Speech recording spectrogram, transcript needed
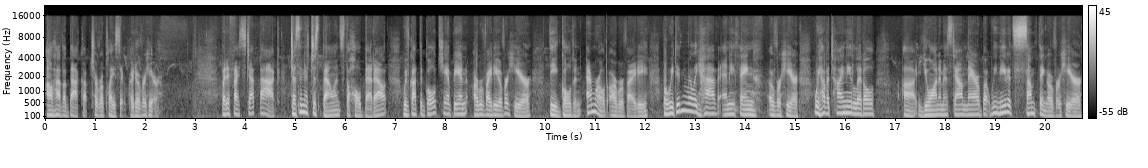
I'll have a backup to replace it right over here. But if I step back, doesn't it just balance the whole bed out? We've got the Gold Champion Arborvitae over here, the Golden Emerald Arborvitae, but we didn't really have anything over here. We have a tiny little uh, euonymus down there, but we needed something over here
